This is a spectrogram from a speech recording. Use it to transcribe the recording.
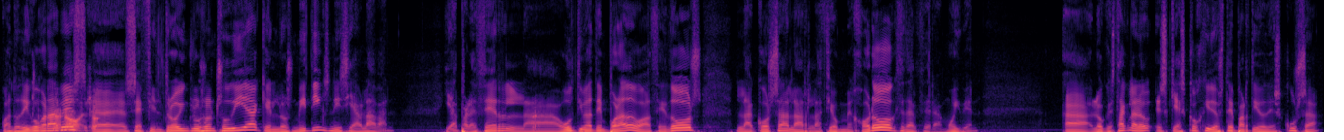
Cuando digo graves, no, eso- eh, se filtró incluso en su día que en los meetings ni se hablaban. Y al parecer la última temporada o hace dos, la cosa, la relación mejoró, etcétera, etcétera. Muy bien. Ah, lo que está claro es que has cogido este partido de excusa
